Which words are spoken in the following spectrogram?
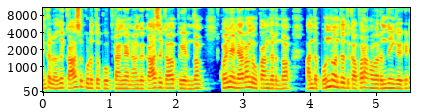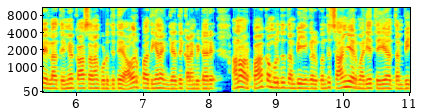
எங்களை வந்து காசு கொடுத்து கூப்பிட்டாங்க. நாங்கள் காசுக்காக போயிருந்தோம். கொஞ்சம் நேரம் வந்து உட்காந்துருந்தோம் அந்த பொண்ணு வந்ததுக்கப்புறம் அவர் வந்து எங்ககிட்ட எல்லாத்தையுமே காசெல்லாம் கொடுத்துட்டு அவர் பார்த்தீங்கன்னா இங்கேருந்து கிளம்பிட்டாரு. ஆனால் அவர் பார்க்கும்பொழுது தம்பி எங்களுக்கு வந்து சாமியார் மாதிரியே தெரியாது தம்பி.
